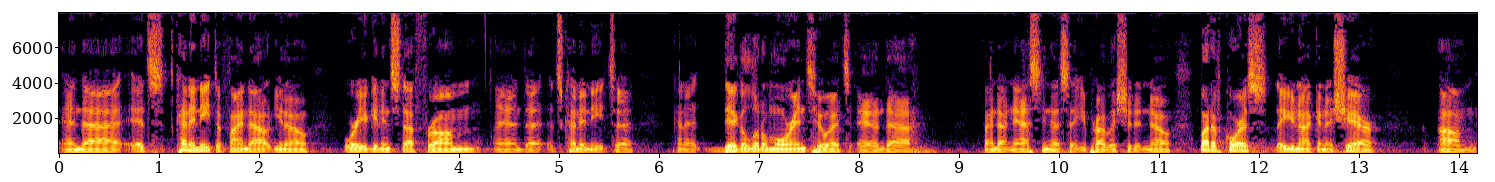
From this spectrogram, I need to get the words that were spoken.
And uh, it's kind of neat to find out, you know, where you're getting stuff from. And uh, it's kind of neat to kind of dig a little more into it and uh, find out nastiness that you probably shouldn't know. But of course, that you're not going to share. Um,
